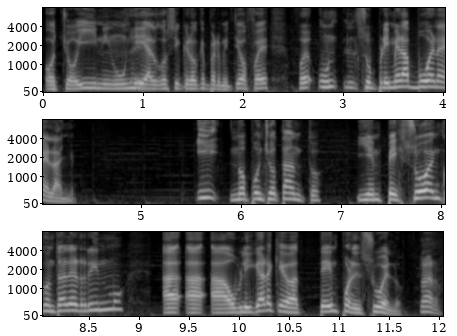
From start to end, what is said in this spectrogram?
8 innings, un Sí. hit, algo así creo que permitió. Fue, fue un- su primera buena del año. Y no ponchó tanto y empezó a encontrar el ritmo a, a- a obligar a que baten por el suelo. Claro.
